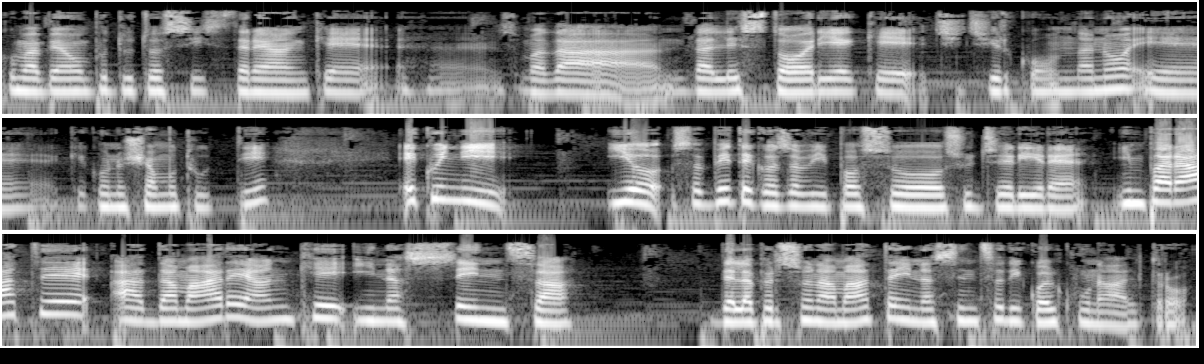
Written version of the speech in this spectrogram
come abbiamo potuto assistere anche eh, insomma, da- dalle storie che ci circondano e che conosciamo tutti. E quindi io sapete cosa vi posso suggerire? Imparate ad amare anche in assenza della persona amata, in assenza di qualcun altro,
